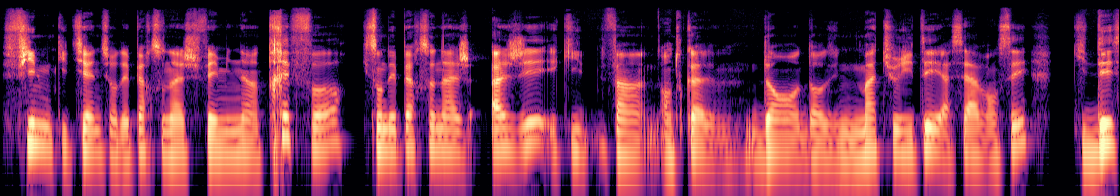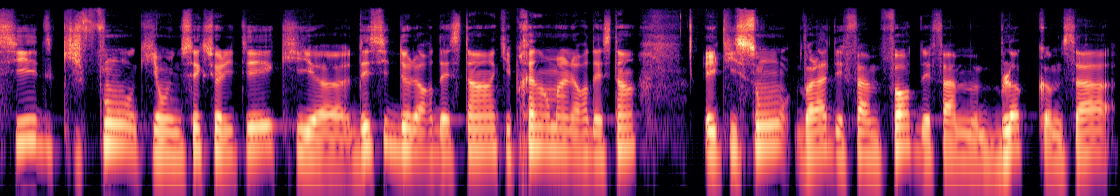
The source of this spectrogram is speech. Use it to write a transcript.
films qui tiennent sur des personnages féminins très forts, qui sont des personnages âgés et qui, enfin, en tout cas, dans, dans une maturité assez avancée, qui décident, qui font, qui ont une sexualité, qui euh, décident de leur destin, qui prennent en main leur destin et qui sont, voilà, des femmes fortes, des femmes blocs comme ça,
